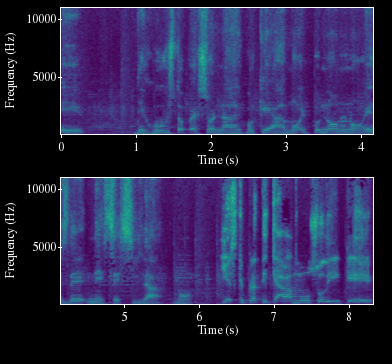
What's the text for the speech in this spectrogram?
Eh, de gusto personal, porque amo el... No, no, no, es de necesidad, ¿no? Y es que platicábamos, Odín, que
